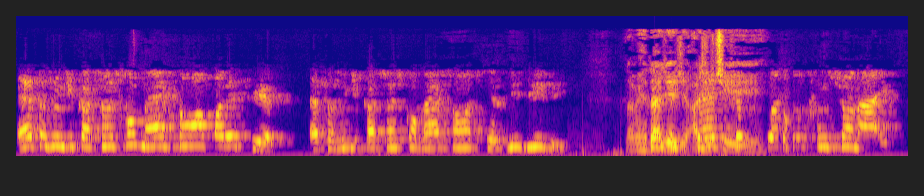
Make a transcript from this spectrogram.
essas indicações começam a aparecer, essas indicações começam a ser visíveis. Na verdade, a, a gente. Funcionais.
